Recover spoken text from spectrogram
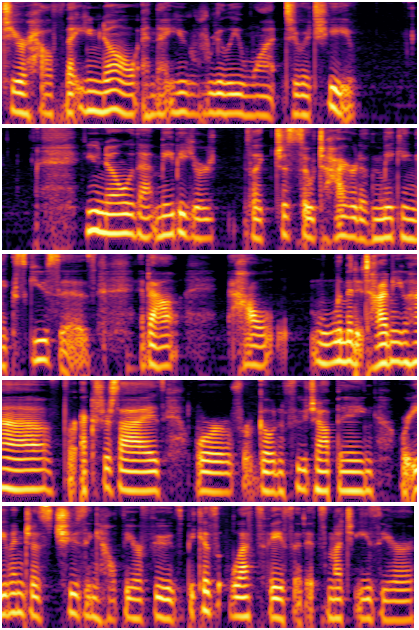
to your health that you know and that you really want to achieve. You know that maybe you're like just so tired of making excuses about how limited time you have for exercise or for going food shopping or even just choosing healthier foods. Because let's face it it's much easier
